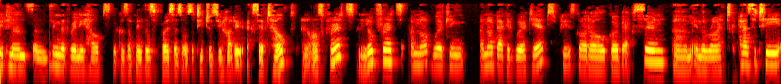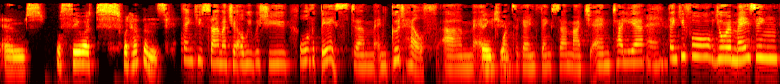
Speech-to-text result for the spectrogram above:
treatments and thing that really helps because I think this process also teaches you how to accept help and ask for it and look for it. I'm not working I'm not back at work yet. Please God, I'll go back soon, um, in the right capacity and we'll see what, what happens. Thank you so much, El. We wish you all the best, um, and good health. Um, and thank you. once again, thanks so much. And Talia, thank you for your amazing,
